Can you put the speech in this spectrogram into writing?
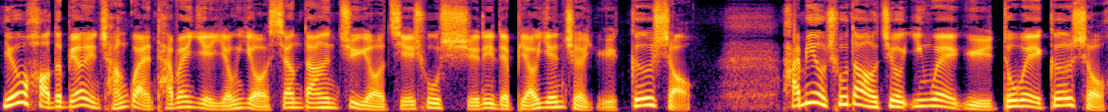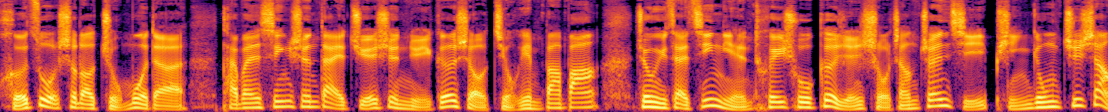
有好的表演场馆，台湾也拥有相当具有杰出实力的表演者与歌手。还没有出道就因为与多位歌手合作受到瞩目的台湾新生代爵士女歌手九燕八八，终于在今年推出个人首张专辑《平庸之上》。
